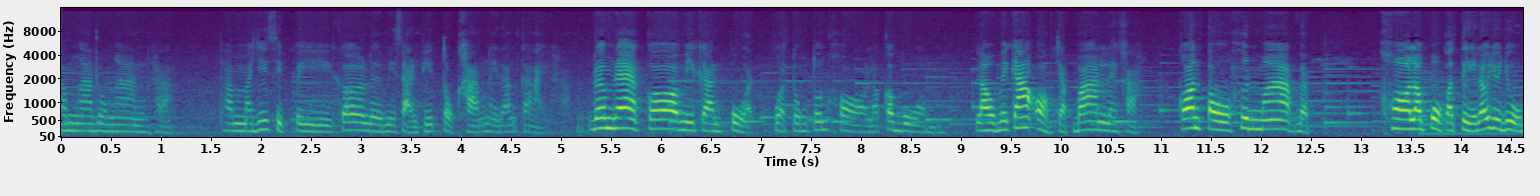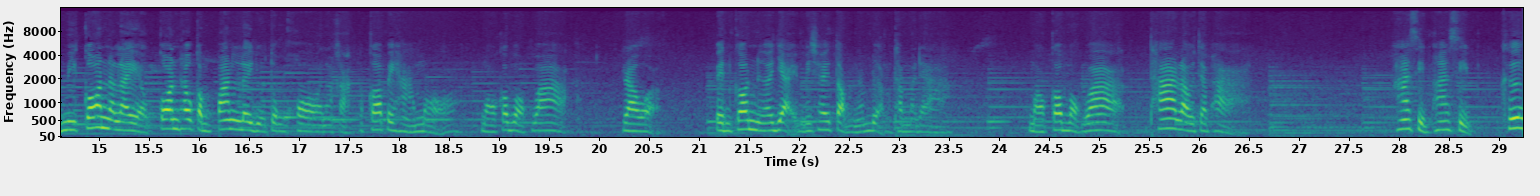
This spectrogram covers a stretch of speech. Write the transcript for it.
ทำงานโรงงานค่ะทำมา 20 ปีก็เลยมีสารพิษตกค้างในร่างกายค่ะ เริ่มแรกก็มีการปวดปวดตรงต้นคอแล้วก็บวม เราไม่กล้าออกจากบ้านเลยค่ะ ก้อนโตขึ้นมากแบบ คอเราปกติแล้วอยู่ๆมีก้อนอะไรอะก้อนเท่ากำปั้นเลยอยู่ตรงคอนะคะแล้วก็ไปหาหมอ หมอก็บอกว่าเราอะเป็นก้อนเนื้อใหญ่ไม่ใช่ต่อมน้ำเหลืองธรรมดา หมอก็บอกว่าถ้าเราจะผ่า 50 50 ครึ่ง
